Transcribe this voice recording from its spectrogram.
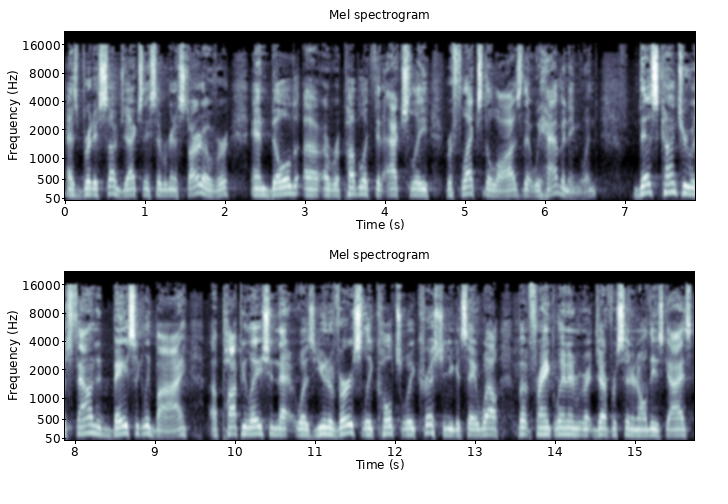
as British subjects. And they said, We're going to start over and build a, a republic that actually reflects the laws that we have in England. This country was founded basically by a population that was universally culturally Christian. You could say, well, but Franklin and Jefferson and all these guys,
